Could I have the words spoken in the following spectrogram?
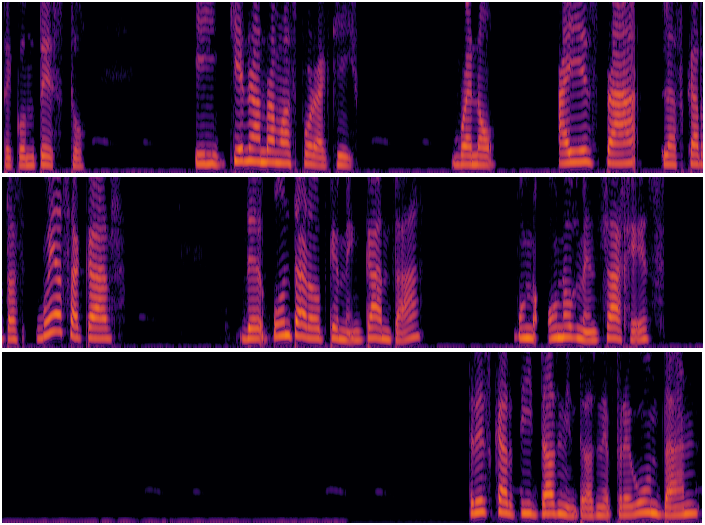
te contesto. ¿Y quién anda más por aquí? Bueno, ahí está las cartas. Voy a sacar de un tarot que me encanta unos mensajes. Tres cartitas mientras me preguntan.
